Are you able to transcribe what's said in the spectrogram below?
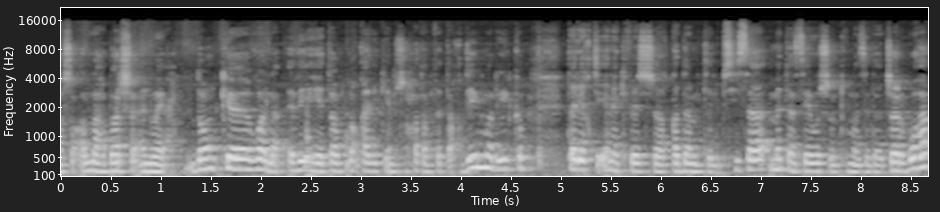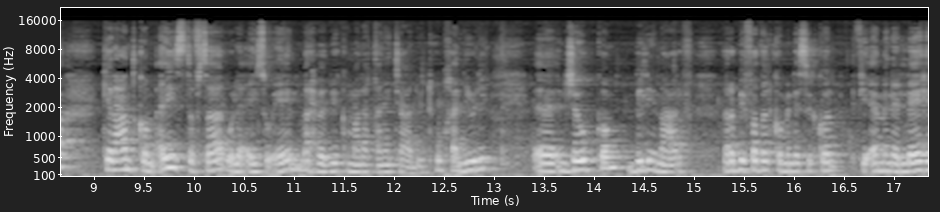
ما شاء الله برشا أنواع. donc voilà هذه هي تنبقى هذه نحطها في التقديم نوريكم طريقتي أنا كيفاش قدمت البسيسة. ما تنساوش أنتم زاده تجربوها. كان عندكم أي استفسار ولا أي سؤال مرحبا بكم على قناتي على اليوتيوب. خليولي آه نجاوبكم باللي نعرف. ربي يفضلكم الناس الكل في أمان الله.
